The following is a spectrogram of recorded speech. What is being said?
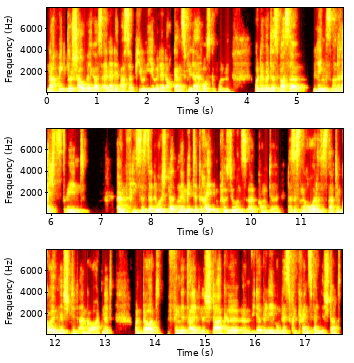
Nach Viktor Schauberger ist einer der Wasserpioniere, der hat auch ganz viel da herausgefunden. Und da wird das Wasser links und rechts drehend, ähm, fließt es da durch und hat in der Mitte drei Implosionspunkte. Das ist ein Rohr, das ist nach dem goldenen Schnitt angeordnet. Und dort findet halt eine starke äh, Wiederbelebung des Frequenzfeldes statt.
